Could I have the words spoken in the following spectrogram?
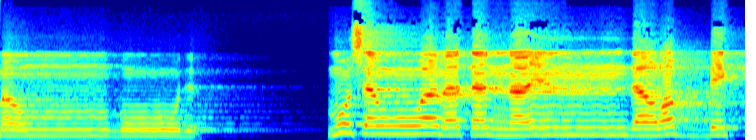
منضود مسومة عند ربك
